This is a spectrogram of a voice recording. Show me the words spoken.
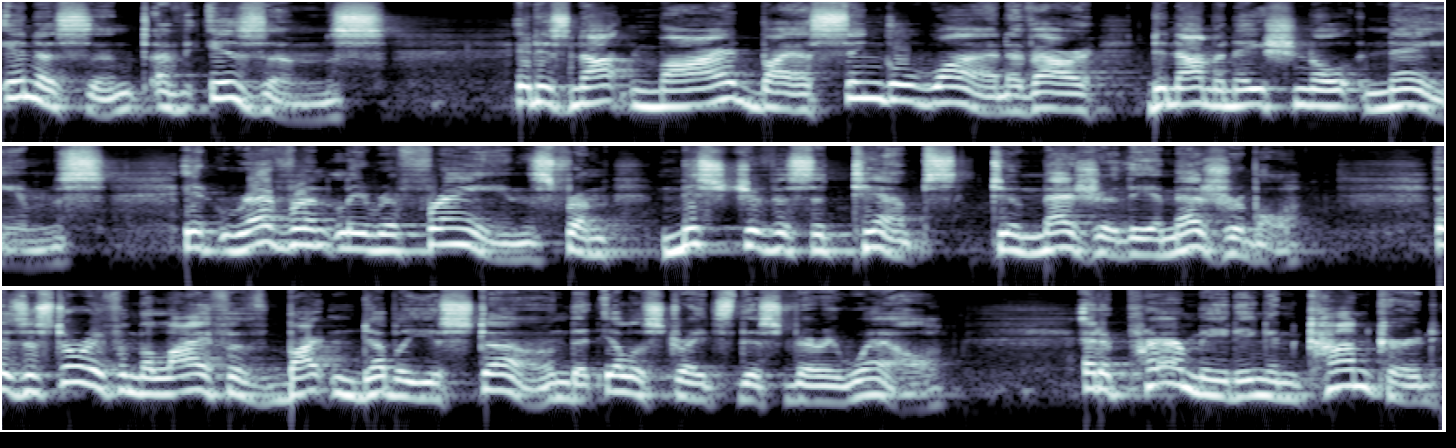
innocent of isms. It is not marred by a single one of our denominational names. It reverently refrains from mischievous attempts to measure the immeasurable. There's a story from the life of Barton W. Stone that illustrates this very well. At a prayer meeting in Concord,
